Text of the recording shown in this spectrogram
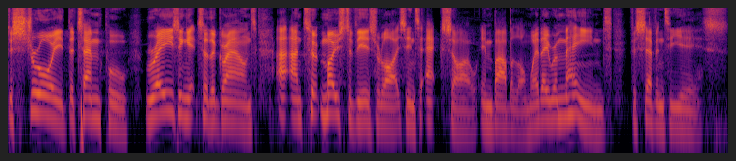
destroyed the temple, razing it to the ground, and took most of the Israelites into exile in Babylon, where they remained for 70 years.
